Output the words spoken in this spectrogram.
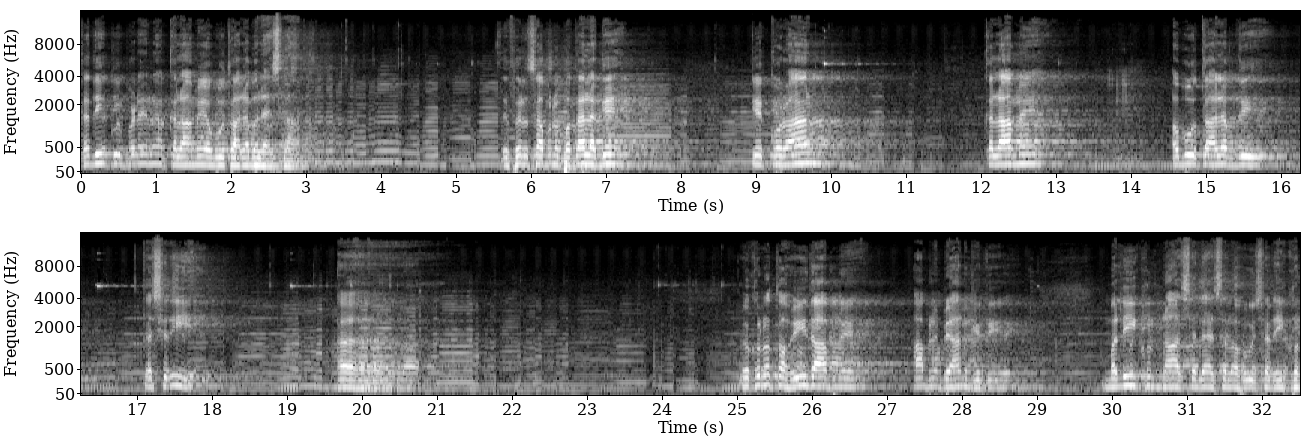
کدی کوئی پڑھے نا کلام ابو طالب علیہ السلام۔ تو پھر سب نو پتہ لگے کہ قرآن کلام ابو طالب دی تشریح ہے۔ ویکھو نا توحید آپ نے آپ نے بیان کی تھی۔ ملیک الناس لیس لہو شریک.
